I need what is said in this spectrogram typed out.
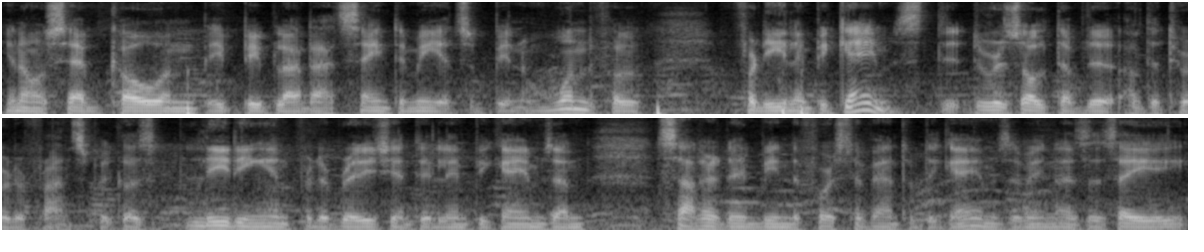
you know, Seb Coe and people like that saying to me, it's been a wonderful for the Olympic Games, the, the, result of the of the Tour de France, because leading in for the British into the Olympic Games and Saturday being the first event of the Games. I mean, as I say,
